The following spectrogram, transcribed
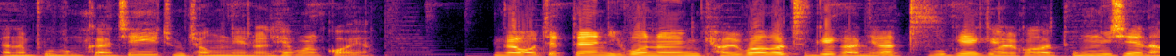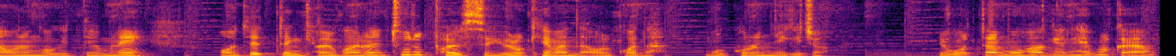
라는 부분까지 좀 정리를 해볼 거예요. 그러니까 어쨌든 이거는 결과가 두 개가 아니라 두 개의 결과가 동시에 나오는 거기 때문에 어쨌든 결과는 트루 펄스 이렇게만 나올 거다. 뭐 그런 얘기죠. 이것도 한번 확인해 볼까요?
